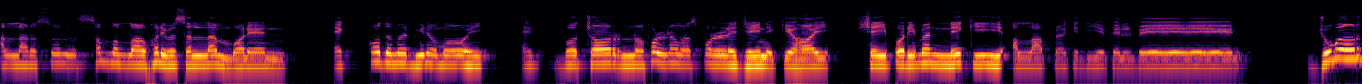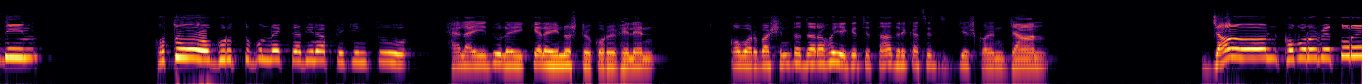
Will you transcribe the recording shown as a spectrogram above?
আল্লাহ রসুল সাল্লাহ সাল্লাম বলেন, এক কদমের বিনিময় এক বছর নফল নামাজ পড়লে যেই নেকি হয়, সেই পরিমাণ নেকি আল্লাহ আপনাকে দিয়ে ফেলবেন। জুমার দিন কত গুরুত্বপূর্ণ একটা দিন আপনি কিন্তু হেলাই দুলাই কেলাই নষ্ট করে ফেলেন। কবর বাসিন্দা যারা হয়ে গেছে, তাদের কাছে জিজ্ঞেস করেন যান যান কবরের ভেতরে?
